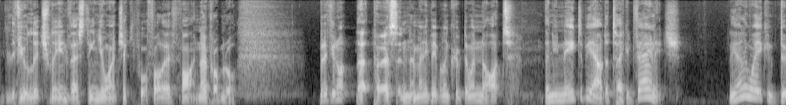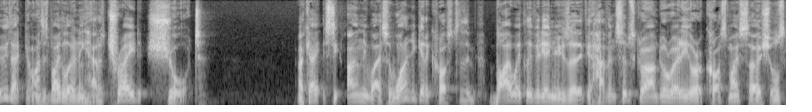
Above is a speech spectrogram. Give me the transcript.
if you're literally investing and you won't check your portfolio, fine, no problem at all. But if you're not that person, and many people in crypto are not, then you need to be able to take advantage. The only way you can do that, guys, is by learning how to trade short. Okay, it's the only way. So why don't you get across to the bi-weekly video newsletter if you haven't subscribed already or across my socials.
